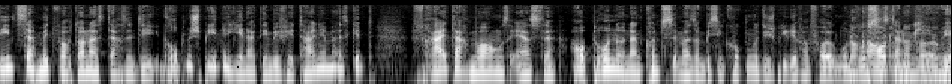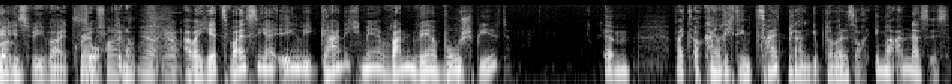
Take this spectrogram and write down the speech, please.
Dienstag, Mittwoch, Donnerstag sind die Gruppenspiele, je nachdem wie viele Teilnehmer es gibt. Freitag morgens erste Hauptrunde und dann konntest du immer so ein bisschen gucken und die Spiele verfolgen und Knockout wusstest dann, und dann okay, wer ist wie weit. Grand so, Final. genau. Ja, ja. Aber jetzt weißt du ja irgendwie gar nicht mehr, wann wer wo spielt, ähm, weil es auch keinen richtigen Zeitplan gibt und weil es auch immer anders ist.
